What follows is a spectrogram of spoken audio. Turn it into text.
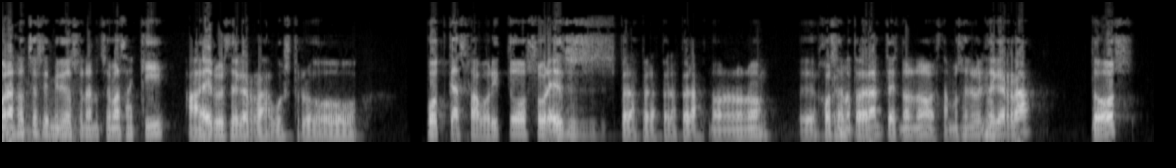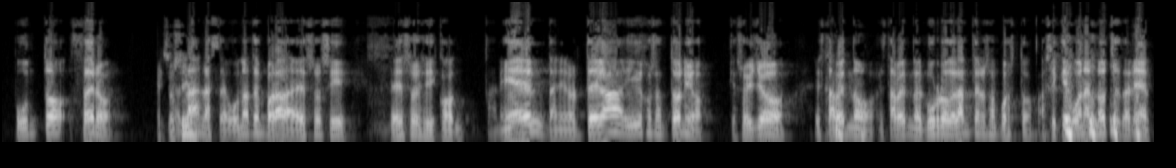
Buenas noches, bienvenidos una noche más aquí a Héroes de Guerra, vuestro podcast favorito sobre... Espera, espera, espera, espera. No, no, no, no. Eh, José, Bueno. no te adelantes. No, no, estamos en Héroes de Guerra 2.0. Eso sí. ¿verdad? En la segunda temporada, eso sí. Eso sí, con Daniel, Daniel Ortega y José Antonio, que soy yo. Esta vez no, esta vez no, el burro delante nos ha puesto. Así que buenas noches, Daniel.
